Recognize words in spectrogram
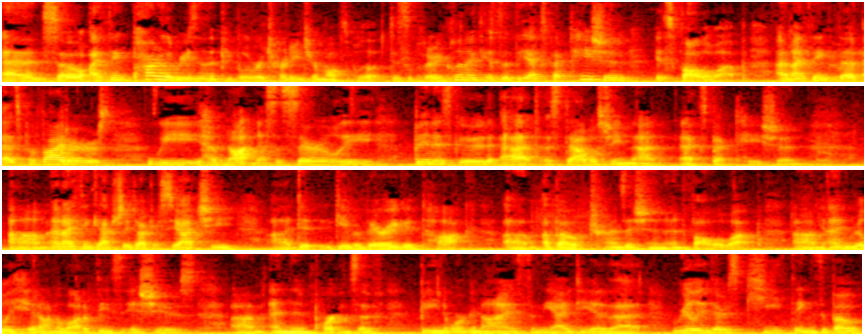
And so I think part of the reason that people are returning to your multidisciplinary clinic is that the expectation is follow up. And I think that as providers, we have not necessarily been as good at establishing that expectation. Um, and I think actually Dr. Ciacci uh, did, gave a very good talk um, about transition and follow up um, and really hit on a lot of these issues um, and the importance of being organized and the idea that really there's key things about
